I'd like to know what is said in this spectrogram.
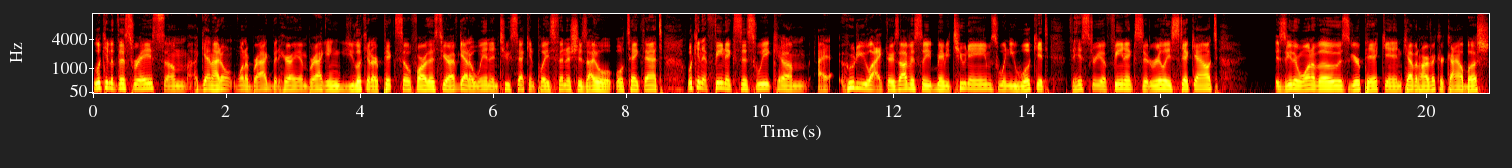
Looking at this race, um, again, I don't want to brag, but here I am bragging. You look at our picks so far this year. I've got a win and two second place finishes. I will will take that. Looking at Phoenix this week, um, I, who do you like? There's obviously maybe two names when you look at the history of Phoenix that really stick out is either one of those your pick in Kevin Harvick or Kyle Busch?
